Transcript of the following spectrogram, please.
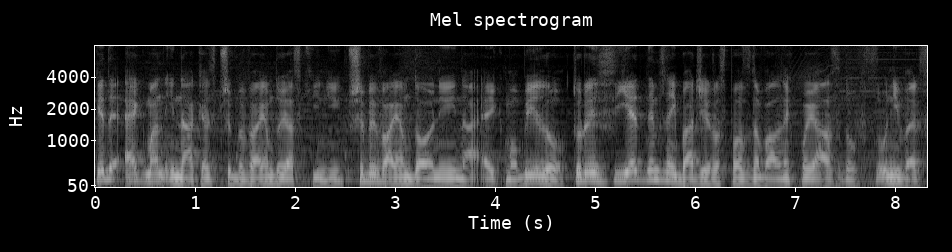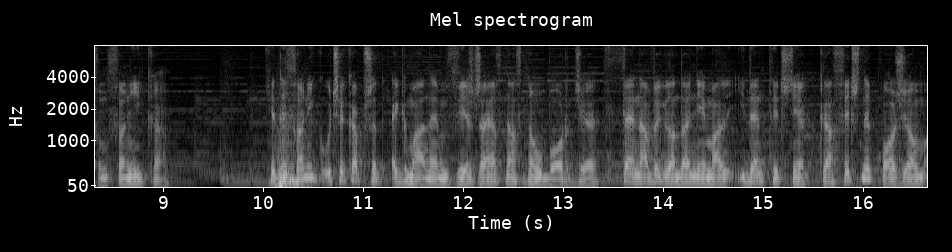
Kiedy Eggman i Knuckles przybywają do jaskini, przybywają do niej na Eggmobilu, który jest jednym z najbardziej rozpoznawalnych pojazdów z uniwersum Sonika. Kiedy Sonic ucieka przed Eggmanem zjeżdżając na snowboardzie, scena wygląda niemal identycznie jak klasyczny poziom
